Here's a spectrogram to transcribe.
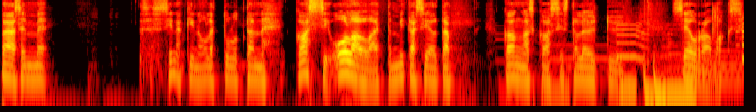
pääsemme, sinäkin olet tullut tänne kassi olalla, että mitä sieltä kangaskassista löytyy seuraavaksi.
